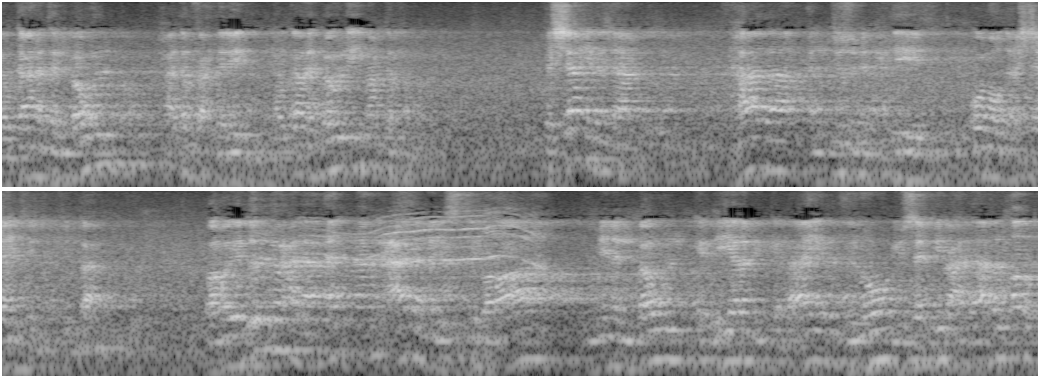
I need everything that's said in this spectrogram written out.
لو كانت البول حتنفع دليل. لو كانت بولي ما بتنفع. فالشاهد أن هذا الجزء من الحديث هو موضع الشاهد في الباب. وهو يدل على أن عدم الاستبراء من البول كبيرة من كبائر الذنوب يسبب عذاب القبر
